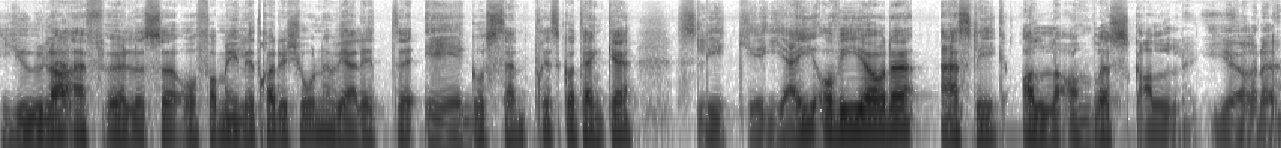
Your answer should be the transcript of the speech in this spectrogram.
Jula er følelse- og familietradisjoner. Vi er litt eh, egosentriske og tenker slik jeg og vi gjør det, er slik alle andre skal gjøre det.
